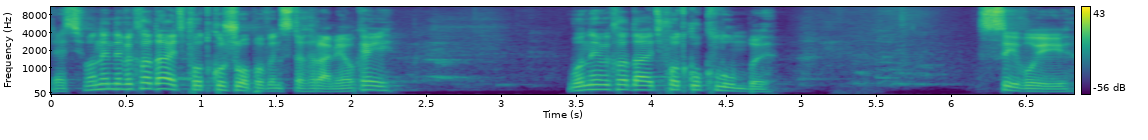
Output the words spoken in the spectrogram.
блядь, вони не викладають фотку жопи в інстаграмі, окей? Вони викладають фотку клумби. Сивої.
